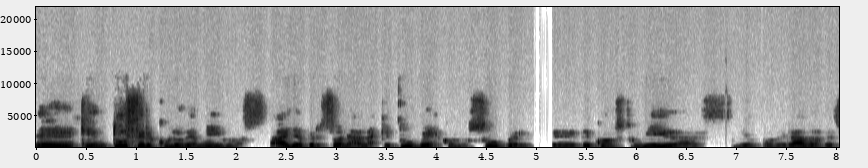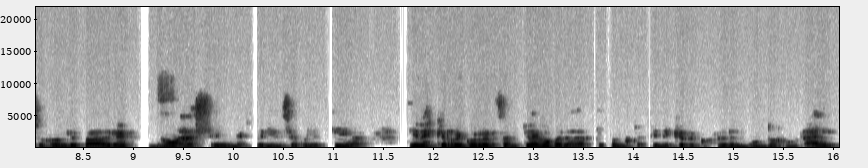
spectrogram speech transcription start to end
Eh, que en tu círculo de amigos haya personas a las que tú ves como súper eh, deconstruidas y empoderadas de su rol de padre, no hace una experiencia colectiva. Tienes que recorrer Santiago para darte cuenta, tienes que recorrer el mundo rural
